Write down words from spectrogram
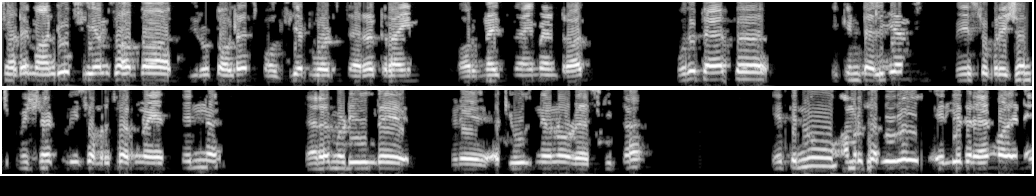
ਸਾਡੇ ਮਾਨਯੋਗ ਸੀਐਮ ਸਾਹਿਬ ਦਾ ਜ਼ੀਰੋ ਟੋਲਰੈਂਸ ਪਾਲਿਸੀ ਹੈ towards terror crime organised crime and drugs ਉਹਦੇ ਤਹਿਤ ਇੱਕ ਇੰਟੈਲੀਜੈਂਸ ਬੇਸਡ ਆਪਰੇਸ਼ਨ ਚ ਕਮਿਸ਼ਨਰ ਪੁਲਿਸ ਅੰਮ੍ਰਿਤਸਰ ਨੇ ਤਿੰਨ ਟੈਰਰ ਮੋਡਿਊਲ ਦੇ ਜਿਹੜੇ ਅਕਿਊਜ਼ ਨੇ ਉਹਨਾਂ ਨੂੰ ਅਰੈਸਟ ਕੀਤਾ। ਇਹ ਤਿੰਨੋਂ ਅੰਮ੍ਰਿਤਸਰ ਰੂਰਲ ਏਰੀਆ ਦੇ ਰਹਿਣ ਵਾਲੇ ਨੇ।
